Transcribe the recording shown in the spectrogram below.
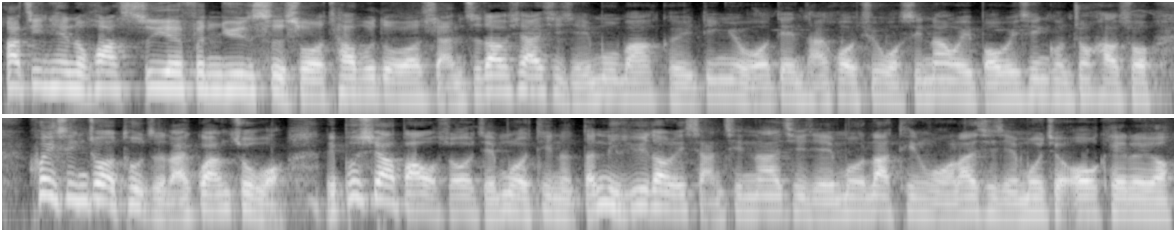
那今天的话，四月份运势说差不多，想知道下一期节目吗？可以订阅我电台，或去我新浪微博、微信公众号说“会星座兔子”来关注我。你不需要把我所有节目都听了，等你遇到你想听那一期节目，那听我那期节目就 OK 了哟。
